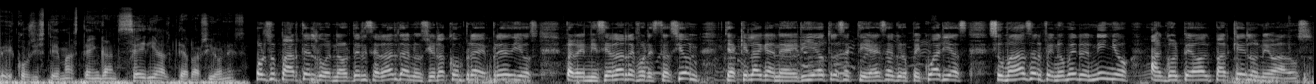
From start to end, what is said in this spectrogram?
ecosistemas tengan serias alteraciones. Por su parte, el gobernador de Risaralda anunció la compra de predios para iniciar la reforestación, ya que la ganadería y otras actividades agropecuarias, sumadas al fenómeno del niño, han golpeado al Parque de los Nevados.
